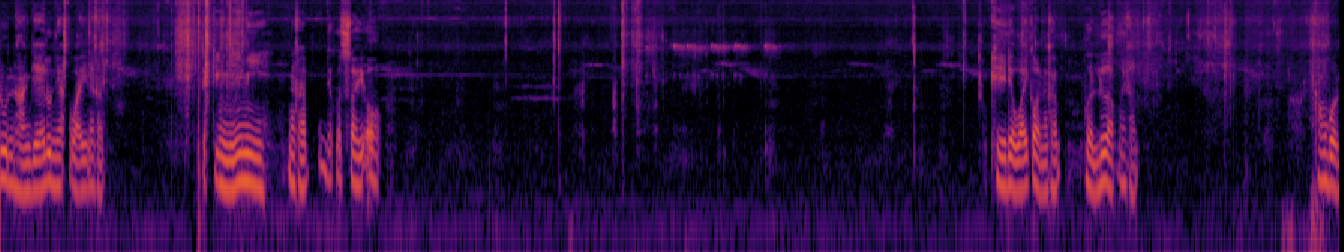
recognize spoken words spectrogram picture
รุ่นหางแย้รุ่นเนี้ยไว้นะครับ แต่กิ่งนี้มีนะครับ เดี๋ยวก็ใส่ออก เคเดี๋ยวไว้ก่อนนะครับเผื่อเลือกนะครับ ข้างบน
